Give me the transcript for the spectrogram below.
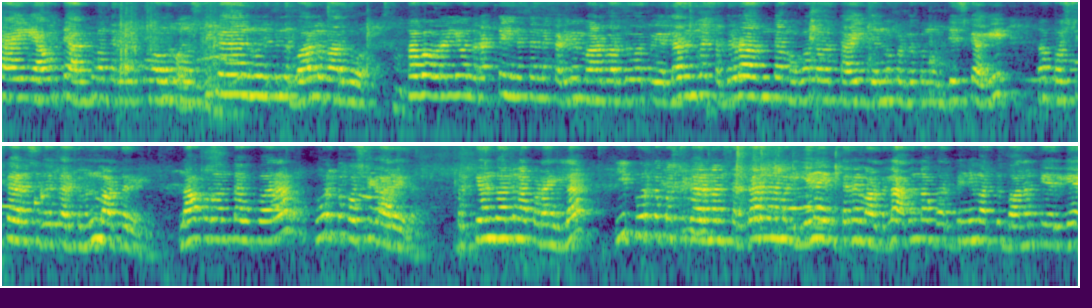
ತಾಯಿ ಯಾವ ರೀತಿ ಆರೋಗ್ಯವಂತರಿರಬೇಕು ಅವರು ಪೌಷ್ಟಿಕ ನ್ಯೂನತೆಯಿಂದ ಬಾಳಬಾರದು, ಹಾಗೂ ಅವರಲ್ಲಿ ಒಂದು ರಕ್ತ ಹೀನತೆಯನ್ನು ಕಡಿಮೆ ಮಾಡಬಾರ್ದು, ಅಥವಾ ಎಲ್ಲರಿಂದ ಸದೃಢವಾದಂಥ ಮಗುವನ್ನು ಅವರ ತಾಯಿ ಜನ್ಮ ಕೊಡಬೇಕು ಅನ್ನೋ ಉದ್ದೇಶಕ್ಕಾಗಿ ನಾವು ಪೌಷ್ಟಿಕಾಹಾರ ಶಿಬಿರ ಕಾರ್ಯಕ್ರಮವನ್ನು ಮಾಡ್ತಾರೆ. ನಾವು ಕೊಡುವಂಥ ಉಪಹಾರ ಪೂರಕ ಪೌಷ್ಟಿಕಾಹಾರ ಇದೆ. ಪ್ರತಿಯೊಂದು ಅಂತ ನಾವು ಕೊಡಂಗಿಲ್ಲ. ಈ ಪೂರಕ ಪೌಷ್ಟಿಕಾಹಾರ ನಮ್ಮ ಸರ್ಕಾರದ ನಮಗೆ ಏನೇ ವಿತರಣೆ ಮಾಡೋದಿಲ್ಲ ಅದನ್ನ ನಾವು ಗರ್ಭಿಣಿ ಮತ್ತು ಬಾಣಂತಿಯರಿಗೆ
